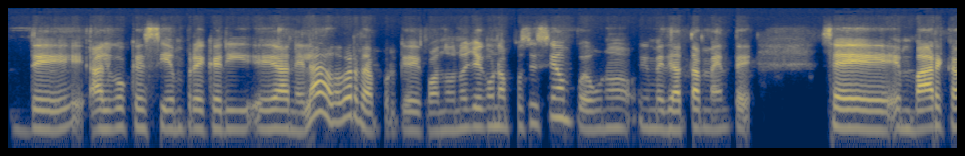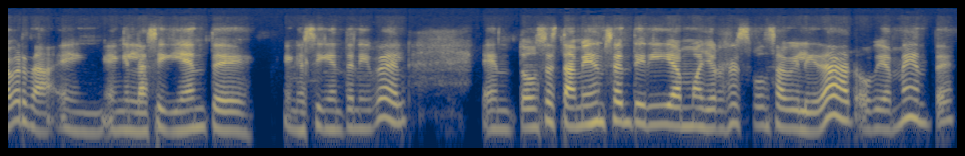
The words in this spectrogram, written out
de algo que siempre he, anhelado, ¿verdad? Porque cuando uno llega a una posición, pues uno inmediatamente se embarca, ¿verdad? En, en, la siguiente, en el siguiente nivel. Entonces también sentiría mayor responsabilidad, obviamente,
